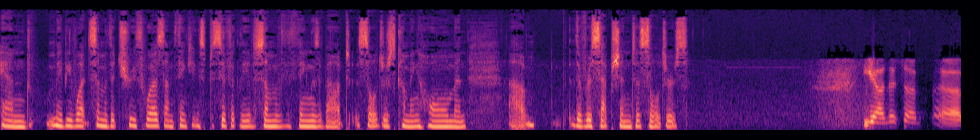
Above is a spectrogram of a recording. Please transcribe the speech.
and maybe what some of the truth was? I'm thinking specifically of some of the things about soldiers coming home and um, the reception to soldiers. Yeah, there's a, uh,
